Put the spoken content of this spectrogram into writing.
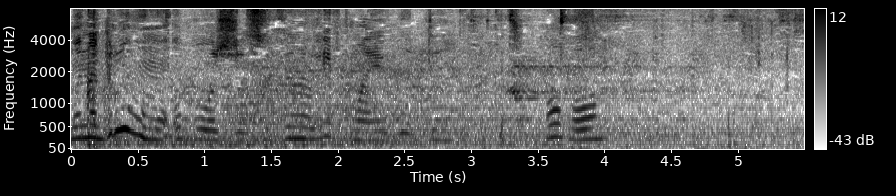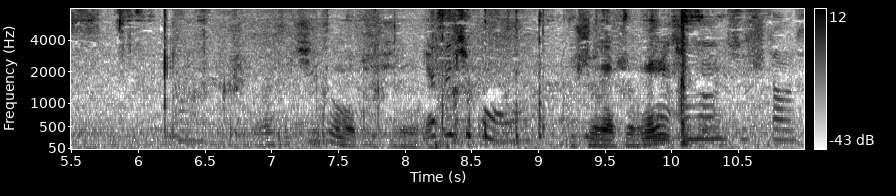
Ми на другому, о Боже, що це ліфт має бути. Ого. Ми зачіпимо. Я зачекала. І що, нам що гнуть? Ага, щось сталося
